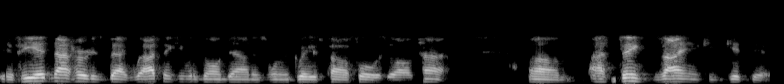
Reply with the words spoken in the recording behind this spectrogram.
If he had not hurt his back, well, I think he would have gone down as one of the greatest power forwards of all time. Um, I think Zion can get there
